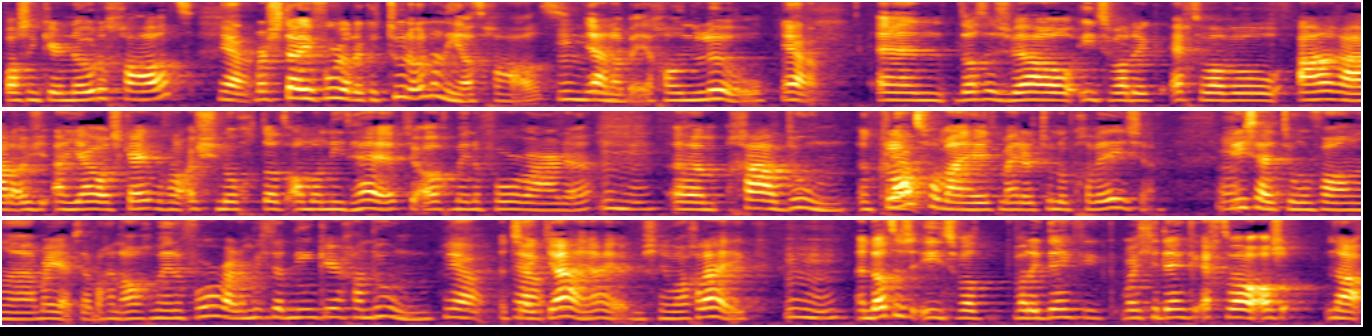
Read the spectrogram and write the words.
pas een keer nodig gehad. Ja. Maar stel je voor dat ik het toen ook nog niet had gehad. Mhm. Ja, dan ben je gewoon lul. Ja. En dat is wel iets wat ik echt wel wil aanraden als je, aan jou als kijker. Van als je nog dat allemaal niet hebt, je algemene voorwaarden. Mhm. ehm, ga het doen. Een klant Ja. van mij heeft mij daar toen op gewezen. Ja. Die zei toen van, eh, maar je hebt helemaal geen algemene voorwaarden. Moet je dat niet een keer gaan doen? Ja. En toen zei ik, ja, ja, je hebt misschien wel gelijk. Mhm. En dat is iets wat, wat ik denk, ik, wat je denk echt wel als, nou,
